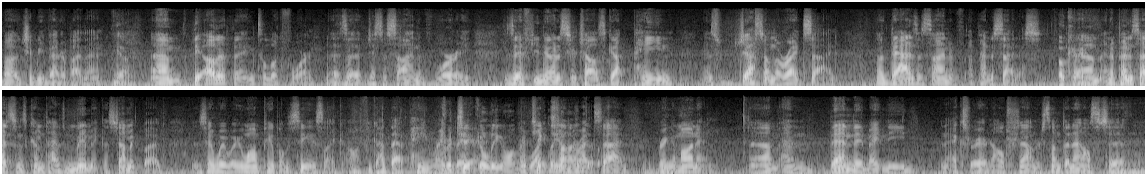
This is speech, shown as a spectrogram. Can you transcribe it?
bugs should be better by then. Yeah. Um, the other thing to look for, as a, just a sign of worry, is if you notice your child's got pain and it's just on the right side. Now that is a sign of appendicitis. Okay. Um, and appendicitis can sometimes mimic a stomach bug. And so what we want people to see is like, oh, if you got that pain right Particularly there, on the right particularly on the side, right though. side, bring them on in. Um, and then they might need an X-ray or an ultrasound or something else to, Mm-hmm.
